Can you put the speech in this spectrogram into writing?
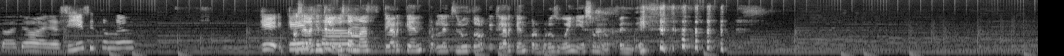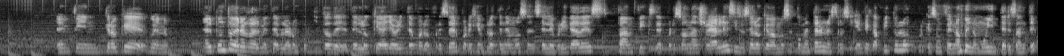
Vaya, vaya. Sí, sí, también. o sea, a la gente le gusta más Clark Kent por Lex Luthor que Clark Kent por Bruce Wayne y eso me ofende. en fin, creo que, bueno, el punto era realmente hablar un poquito de, lo que hay ahorita para ofrecer. Por ejemplo, tenemos en celebridades fanfics de personas reales y eso es lo que vamos a comentar en nuestro siguiente capítulo porque es un fenómeno muy interesante.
